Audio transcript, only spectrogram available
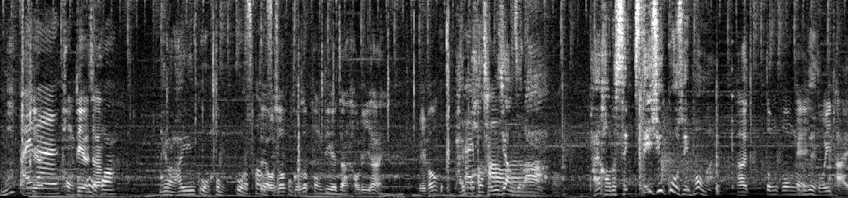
嗯？白单，碰第二张，没有了，他已经过碰过碰。对我说我说碰第二张好厉害，北风，牌不好才会这样子啦。牌好的谁谁去过水碰啊？还有东风哎多一台。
